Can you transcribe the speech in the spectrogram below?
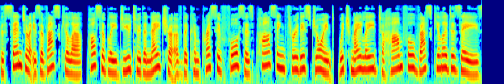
The center is avascular, possibly due to the nature of the compressive forces passing through this joint, which may lead to harmful vascular disease.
